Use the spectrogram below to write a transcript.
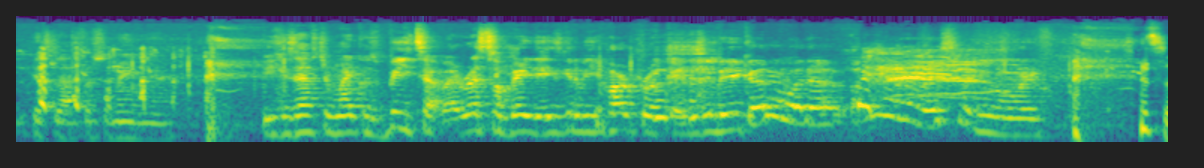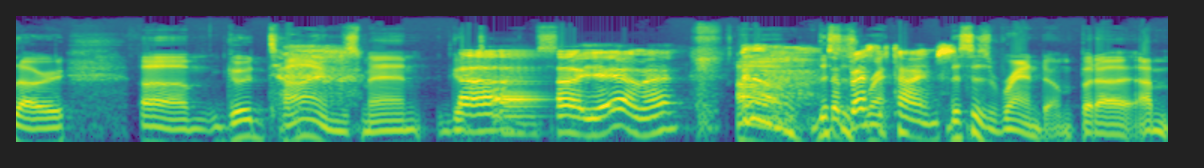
be his last WrestleMania. Because after Michaels beats up at WrestleMania, he's gonna be heartbroken. He's gonna be like, I don't wanna, I don't wanna wrestle anymore. Sorry. Um, good times, man. Good Uh, times. uh, yeah, man. Um, this the is best of times. This is random, but uh, I'm,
